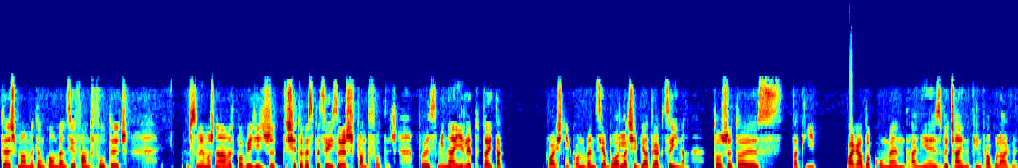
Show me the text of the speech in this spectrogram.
też mamy tę konwencję found footage. W sumie można nawet powiedzieć, że ty się trochę specjalizujesz w found footage. Powiedz mi, na ile tutaj ta właśnie konwencja była dla ciebie atrakcyjna. To, że to jest taki paradokument, a nie zwyczajny film fabularny.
